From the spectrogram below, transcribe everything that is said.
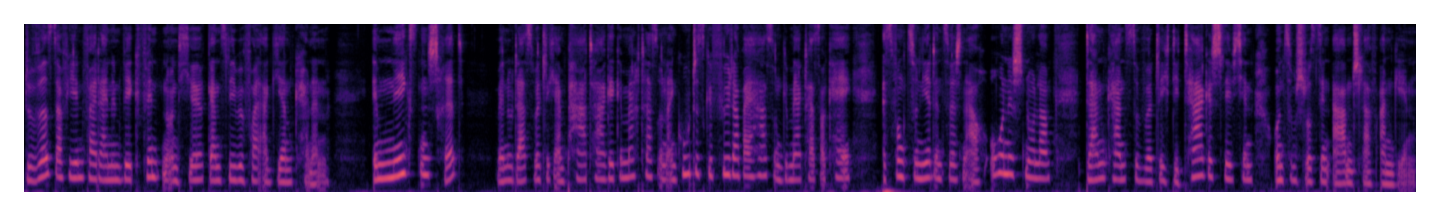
Du wirst auf jeden Fall deinen Weg finden und hier ganz liebevoll agieren können. Im nächsten Schritt wenn du das wirklich ein paar Tage gemacht hast und ein gutes Gefühl dabei hast und gemerkt hast, okay, es funktioniert inzwischen auch ohne Schnuller, dann kannst du wirklich die Tagesschläfchen und zum Schluss den Abendschlaf angehen.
